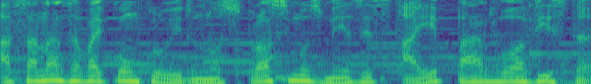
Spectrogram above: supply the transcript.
A Sanasa vai concluir nos próximos meses a EPAR Boa Vista,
